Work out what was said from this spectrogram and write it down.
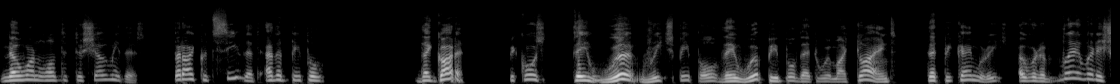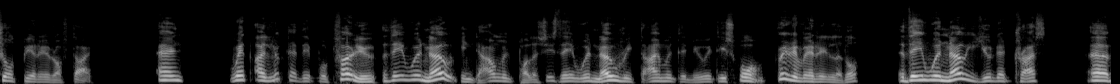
no one wanted to show me this, but I could see that other people, they got it because they were rich people. They were people that were my clients that became rich over a very, very short period of time. And when I looked at their portfolio, there were no endowment policies, there were no retirement annuities, or very, very little. There were no unit trusts. Uh,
